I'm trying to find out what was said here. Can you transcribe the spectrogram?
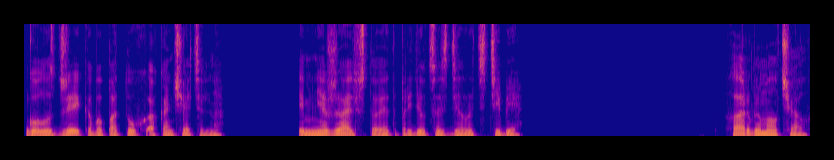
Голос Джейкоба потух окончательно. И мне жаль, что это придется сделать тебе. Харви молчал,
